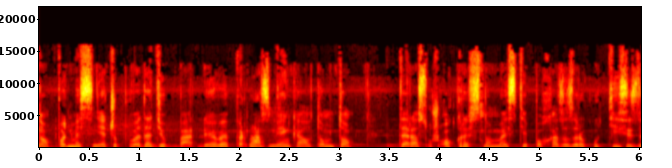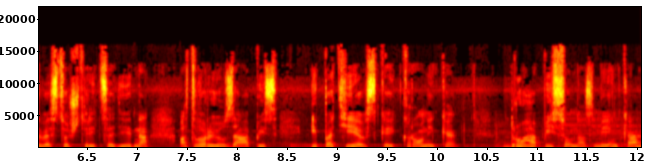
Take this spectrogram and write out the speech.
No, poďme si niečo povedať o Bardejove. Prvá zmienka o tomto teraz už okresnom meste pochádza z roku 1241 a tvorí ju zápis Ipatievskej kronike. Druhá písomná zmienka,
